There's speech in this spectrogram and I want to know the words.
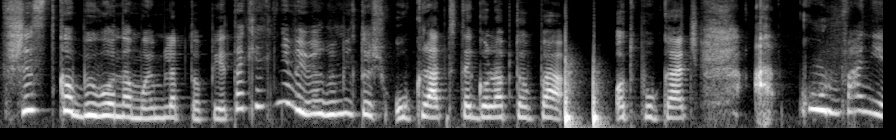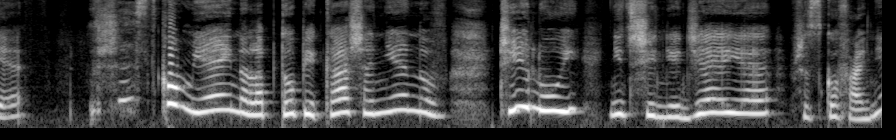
Wszystko było na moim laptopie. Tak jak, nie wiem, jakby mi ktoś ukradł tego laptopa, odpukać, a kurwa nie, wszystko miej na laptopie, Kasia, nie no, chilluj, nic się nie dzieje, wszystko fajnie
